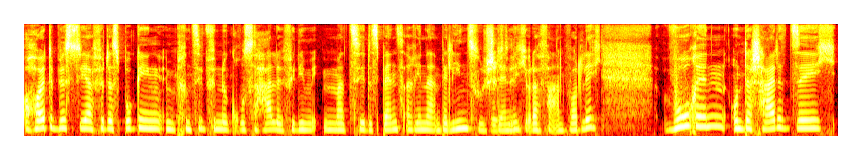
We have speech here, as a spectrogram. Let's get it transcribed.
Heute bist du ja für das Booking im Prinzip für eine große Halle, für die Mercedes-Benz Arena in Berlin zuständig Richtig. oder verantwortlich. Worin unterscheidet sich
